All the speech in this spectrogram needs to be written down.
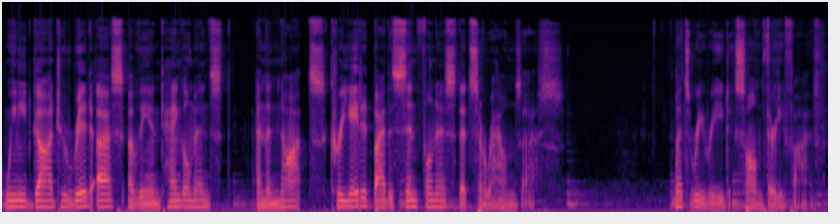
We need God to rid us of the entanglements and the knots created by the sinfulness that surrounds us. Let's reread Psalm 35.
